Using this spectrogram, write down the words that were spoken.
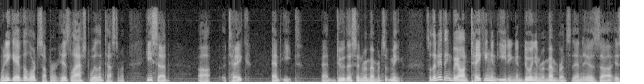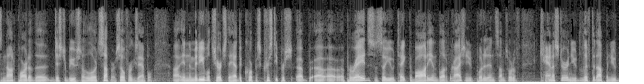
when he gave the Lord's Supper, his last will and testament, he said, uh, "Take and eat, and do this in remembrance of me." So then anything beyond taking and eating and doing in remembrance then is uh, is not part of the distribution of the Lord's Supper. So, for example, uh, in the medieval church, they had the Corpus Christi pers- uh, uh, uh, parades. So you would take the body and blood of Christ and you'd put it in some sort of canister and you'd lift it up and you'd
